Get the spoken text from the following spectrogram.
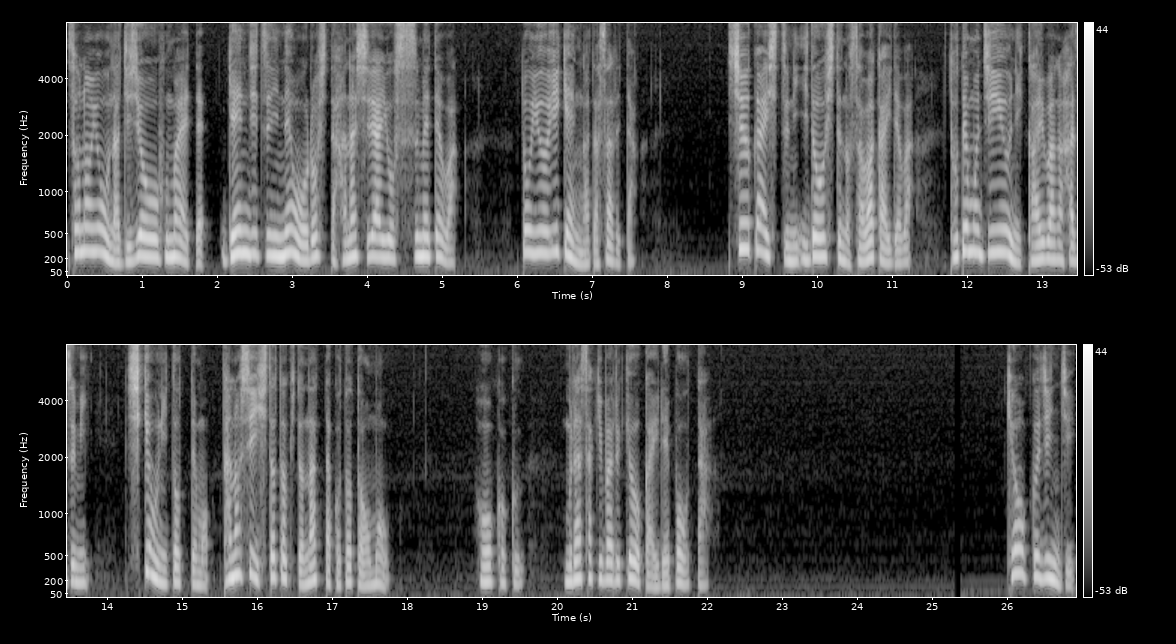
そのような事情を踏まえて現実に根を下ろした話し合いを進めてはという意見が出された。集会室に移動しての沢会ではとても自由に会話が弾み司教にとっても楽しいひとときとなったことと思う。報告。紫原教会レポーター。教区人事。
